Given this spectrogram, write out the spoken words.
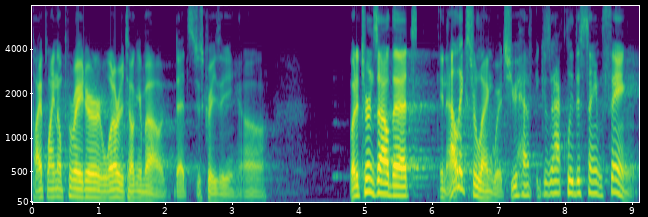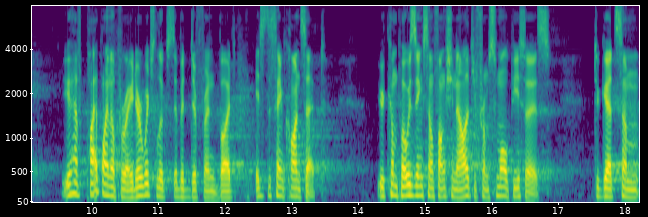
pipeline operator, what are you talking about? That's just crazy. Uh, but it turns out that in Elixir language, you have exactly the same thing. You have pipeline operator, which looks a bit different, but it's the same concept. You're composing some functionality from small pieces to get some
